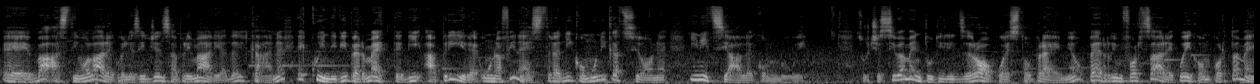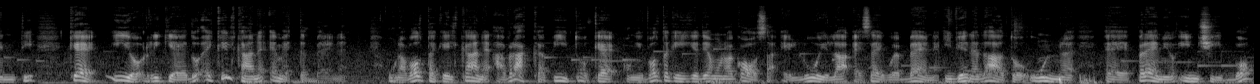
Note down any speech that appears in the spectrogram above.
eh, va a stimolare quell'esigenza primaria del cane e quindi vi permette di aprire una finestra di comunicazione iniziale con lui. Successivamente utilizzerò questo premio per rinforzare quei comportamenti che io richiedo e che il cane emette bene. Una volta che il cane avrà capito che ogni volta che gli chiediamo una cosa e lui la esegue bene, gli viene dato un eh, premio in cibo,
